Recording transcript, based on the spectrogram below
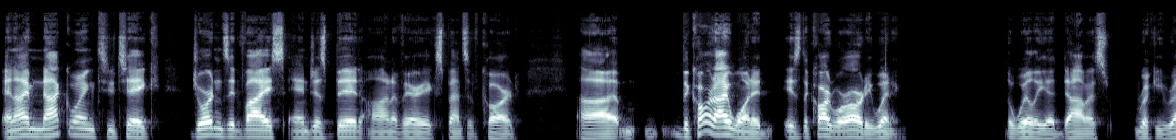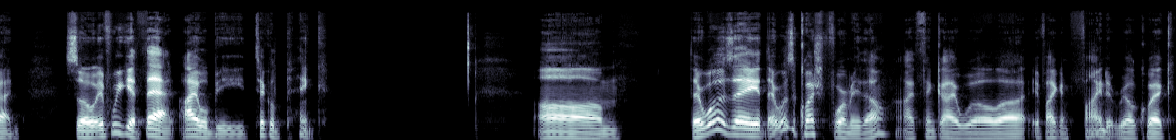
And I'm not going to take Jordan's advice and just bid on a very expensive card. Uh, the card I wanted is the card we're already winning the Willy Adames rookie red. So if we get that, I will be tickled pink. Um, there was a there was a question for me though. I think I will uh, if I can find it real quick.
